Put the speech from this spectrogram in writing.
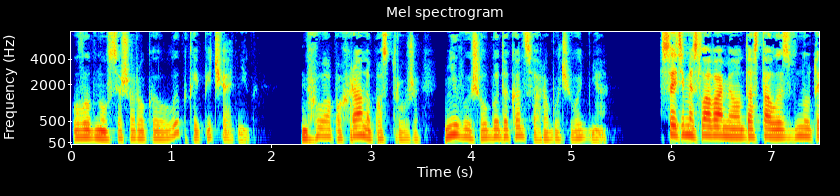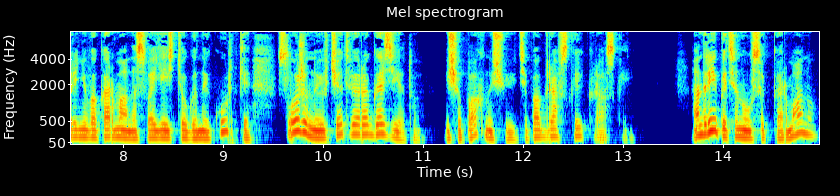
Улыбнулся широкой улыбкой печатник. Была бы охрана построже, не вышел бы до конца рабочего дня. С этими словами он достал из внутреннего кармана своей стеганой куртки сложенную в четверо газету, еще пахнущую типографской краской. Андрей потянулся к карману,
